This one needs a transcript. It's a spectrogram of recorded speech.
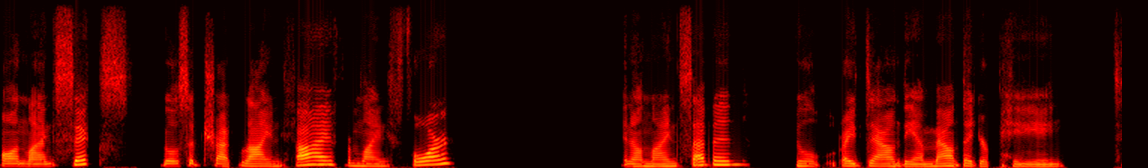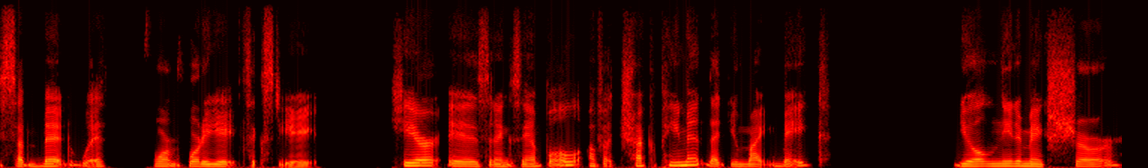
On line 6, you'll subtract line 5 from line 4. And on line 7, you'll write down the amount that you're paying to submit with Form 4868. Here is an example of a check payment that you might make. You'll need to make sure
